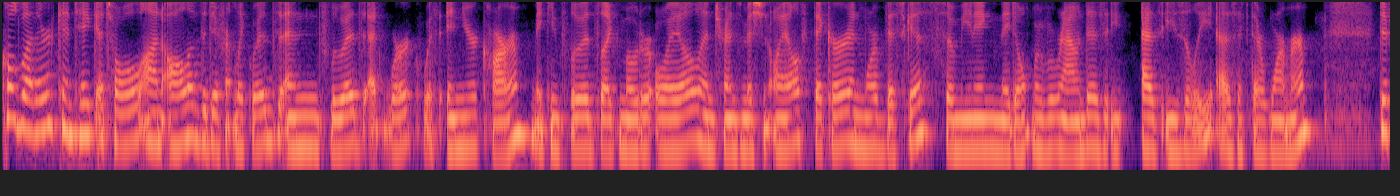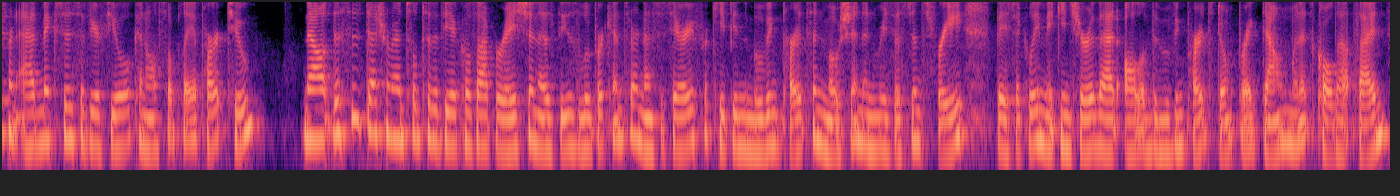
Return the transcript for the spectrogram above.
Cold weather can take a toll on all of the different liquids and fluids at work within your car, making fluids like motor oil and transmission oil thicker and more viscous, so meaning they don't move around as, e- as easily as if they're warmer. Different admixes of your fuel can also play a part too. Now, this is detrimental to the vehicle's operation as these lubricants are necessary for keeping the moving parts in motion and resistance free, basically making sure that all of the moving parts don't break down when it's cold outside.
